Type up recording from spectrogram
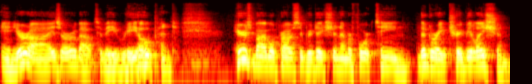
And your eyes are about to be reopened. Here's Bible prophecy prediction number 14 the Great Tribulation.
